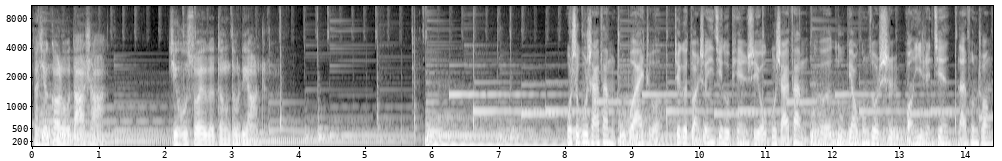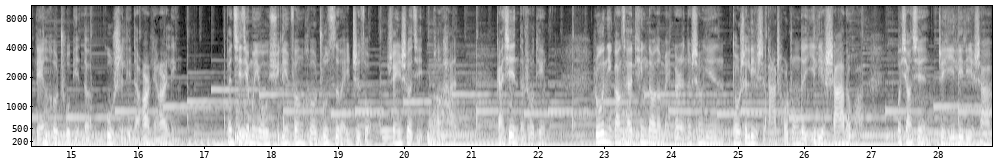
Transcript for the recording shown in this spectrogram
那些高楼大厦。几乎所有的灯都亮着。我是故事 FM 主播艾哲。这个短声音纪录片是由故事 FM 和路标工作室、网易人间、南风窗联合出品的《故事里的2020》。本期节目由徐林峰和朱思维制作，声音设计彭涵。感谢你的收听。如果你刚才听到的每个人的声音都是历史大潮中的一粒沙的话，我相信这一粒粒沙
